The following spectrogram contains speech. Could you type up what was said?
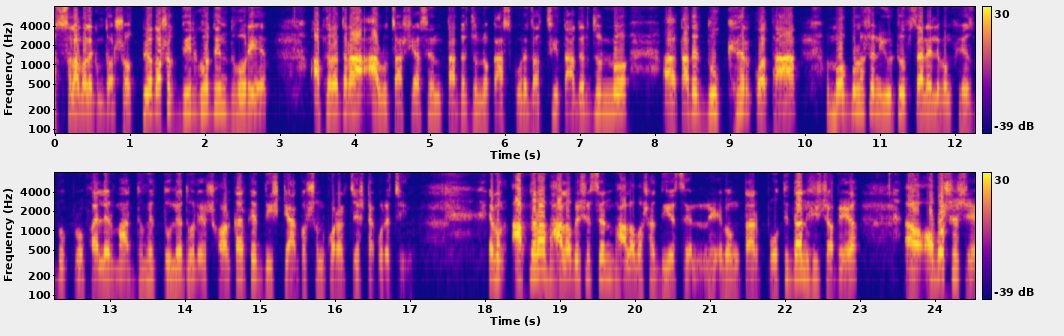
আসসালামু আলাইকুম দর্শক। প্রিয় দর্শক, দীর্ঘদিন ধরে আপনারা যারা আলু চাষি আছেন, তাদের জন্য কাজ করে যাচ্ছি। তাদের জন্য তাদের দুঃখের কথা মকবুল হোসেন ইউটিউব চ্যানেল এবং ফেসবুক প্রোফাইলের মাধ্যমে তুলে ধরে সরকারকে দৃষ্টি আকর্ষণ করার চেষ্টা করেছি। এবং আপনারা ভালোবেসেছেন, ভালোবাসা দিয়েছেন এবং তার প্রতিদান হিসাবে অবশেষে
